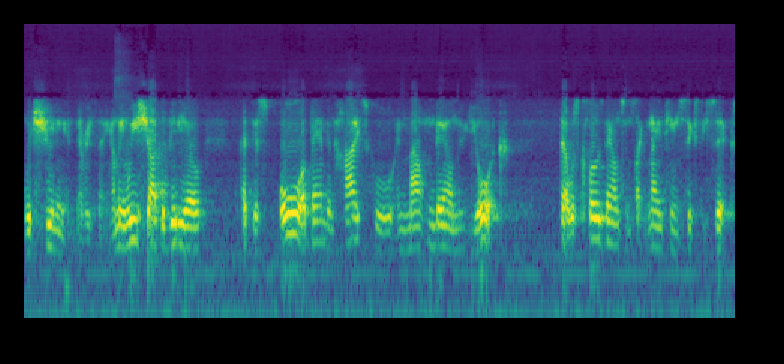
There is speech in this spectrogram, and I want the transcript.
with shooting it and everything. I mean, we shot the video at this old abandoned high school in Mountaindale, New York, that was closed down since like 1966.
